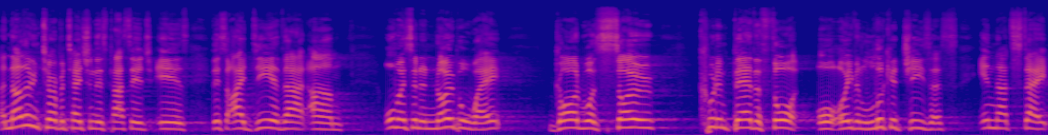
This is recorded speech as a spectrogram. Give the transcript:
Another interpretation of this passage is this idea that um, almost in a noble way, God was so couldn't bear the thought or, or even look at Jesus in that state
